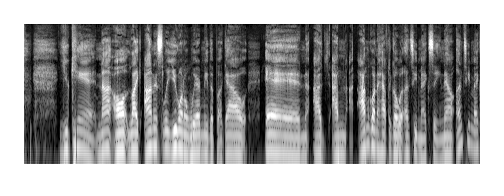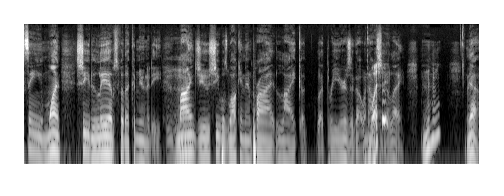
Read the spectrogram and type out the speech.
you can't. Not all like honestly, you're gonna wear me the fuck out. And I I'm I'm gonna have to go with Auntie Maxine. Now, Auntie Maxine, one, she lives for the community. Mm-hmm. Mind you, she was walking in Pride like uh, what, three years ago when I Was was she? in LA. Mm-hmm. Yeah.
